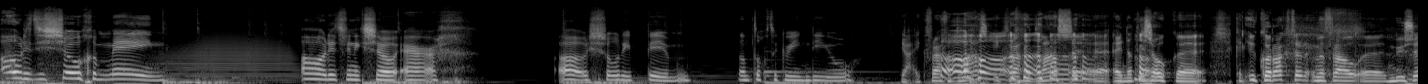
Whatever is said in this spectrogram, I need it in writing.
Oh, dit is zo gemeen. Oh, dit vind ik zo erg. Oh, sorry Pim. Dan toch de Green Deal. Ja, ik vraag het laatste. Ik vraag het laatste eh, en dat is ook... eh, kijk, uw karakter, mevrouw eh Muze...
